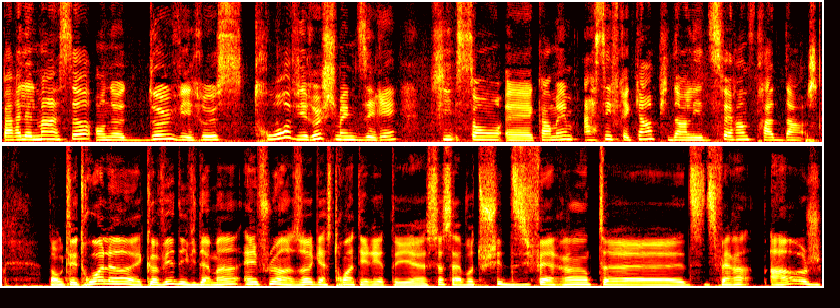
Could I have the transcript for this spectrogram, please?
Parallèlement à ça, on a deux virus, trois virus, je même dirais, qui sont euh, quand même assez fréquents, puis dans les différentes strates d'âge. Donc les trois là, Covid évidemment, influenza, gastroentérite et euh, ça, ça va toucher différentes euh, différents âges.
